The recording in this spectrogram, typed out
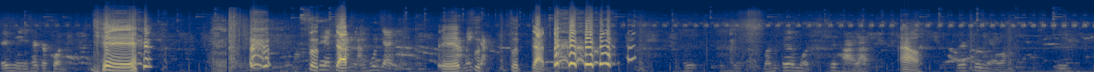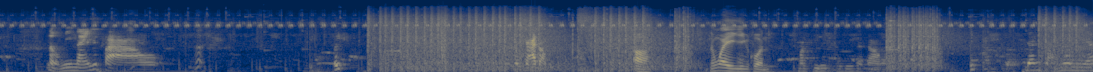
เอ็มมีแค่กระคนเย้สุดเทศจัดตามหลังผู้ใหญ่ เอ๊ะไม่สุดจัดสุดจัด บังเกอร์หมดที่หายละอ้าว เรื่องขึ้นไงวะมีหนูมีไนท์หรือเปล่าเฮ้ยสกาดอกอ๋อน้องว่าเองยิงคน มันทิ้งมันทิ้งสกาวแดงสามนวลเนี้ย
